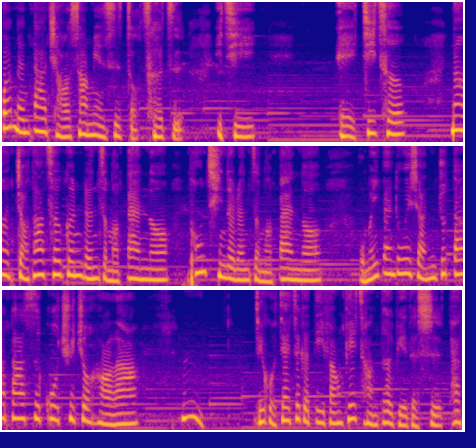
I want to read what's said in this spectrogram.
关门大桥上面是走车子以及诶机车，那脚踏车跟人怎么办呢？通勤的人怎么办呢？我们一般都会想，你就搭巴士过去就好啦。嗯，结果在这个地方非常特别的是，它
